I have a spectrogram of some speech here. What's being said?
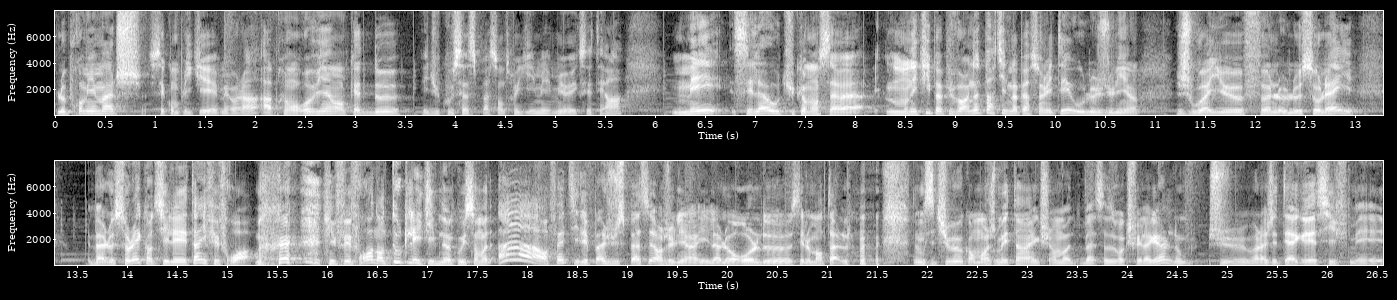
Le premier match, c'est compliqué, mais voilà. Après, on revient en 4-2, et du coup, ça se passe entre guillemets mieux, etc. Mais c'est là où tu commences à... Mon équipe a pu voir une autre partie de ma personnalité, où le Julien, joyeux, fun, le soleil, bah, le soleil, quand il est éteint, il fait froid. il fait froid dans toute l'équipe. D'un coup, ils sont en mode Ah, en fait, il est pas juste passeur, Julien. Il a le rôle de. C'est le mental. donc, si tu veux, quand moi je m'éteins et que je suis en mode Bah, ça se voit que je fais la gueule. Donc, je, voilà, j'étais agressif, mais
